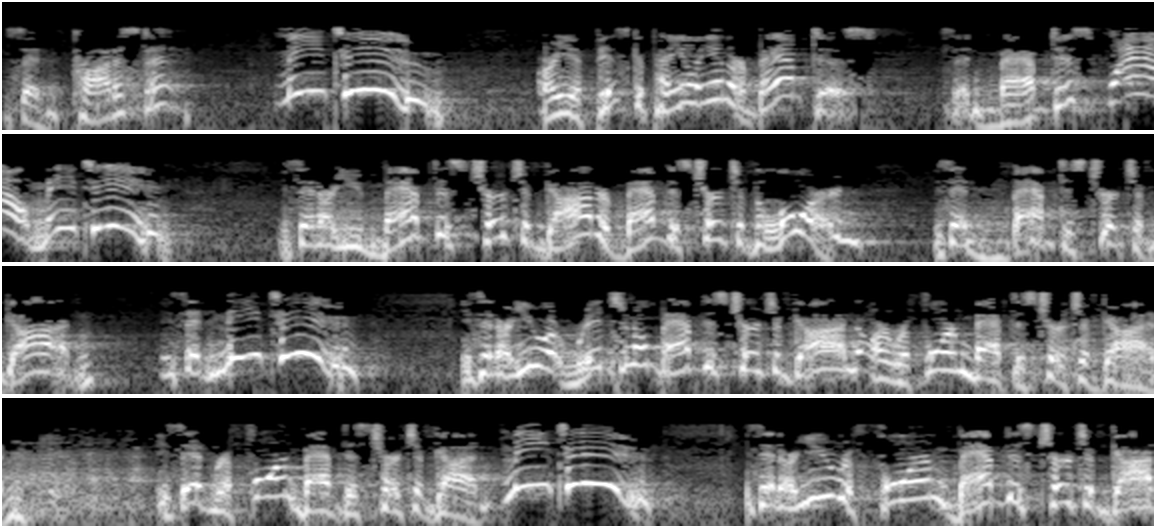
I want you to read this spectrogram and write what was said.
He said, Protestant. Me too. Are you Episcopalian or Baptist? He said, Baptist. Wow, me too. He said, Are you Baptist Church of God or Baptist Church of the Lord? He said, Baptist Church of God. He said, Me too. He said, Are you Original Baptist Church of God or Reformed Baptist Church of God? He said, Reformed Baptist Church of God. Me too. He said, Are you Reformed Baptist Church of God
